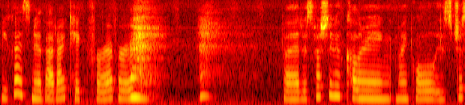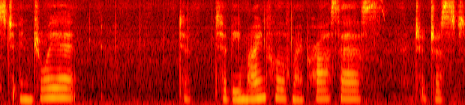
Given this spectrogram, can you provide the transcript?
You guys know that I take forever. but especially with coloring, my goal is just to enjoy it, to, be mindful of my process, and to just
